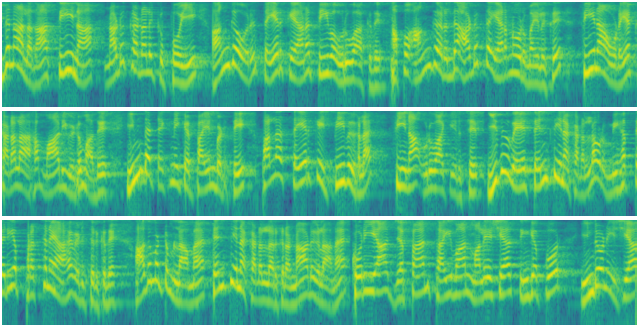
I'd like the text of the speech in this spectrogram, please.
இதனால தான் சீனா நடுக்கடலுக்கு போய் அங்க ஒரு செயற்கையான தீவை உருவாக்குது. அப்போ அங்க அங்கிருந்து அடுத்த இருநூறு மைலுக்கு சீனாவுடைய கடலாக மாறிவிடும் அது. இந்த டெக்னிக்கை பயன்படுத்தி பல செயற்கை தீவுகளை சீனா உருவாக்கிருச்சு. இதுவே தென் சீன கடல்ல ஒரு மிகப்பெரிய பிரச்சனையாக வெடிச்சிருக்குது. அது மட்டும் இல்லாம தென் சீன கடல்ல இருக்கிற நாடுகளான Korea Japan Taiwan Malaysia Singapore Indonesia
